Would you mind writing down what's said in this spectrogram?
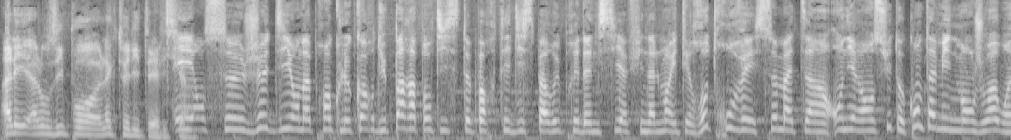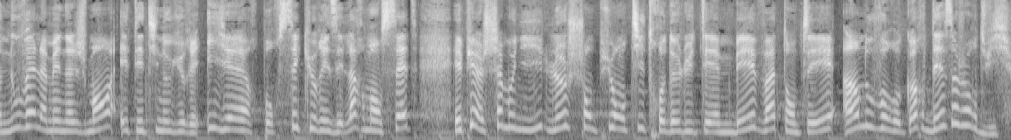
Allez, allons-y pour euh, l'actualité Alicia. Et en ce jeudi, on apprend que le corps du parapentiste porté disparu près d'Annecy a finalement été retrouvé ce matin. On ira ensuite au Contamine Montjoie où un nouvel aménagement était inauguré hier pour sécuriser l'Armand 7. Et puis à Chamonix, le champion en titre de l'UTMB va tenter un nouveau record dès aujourd'hui.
